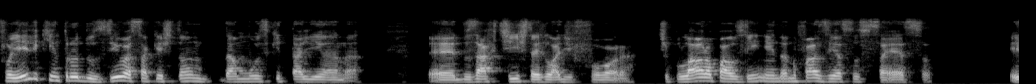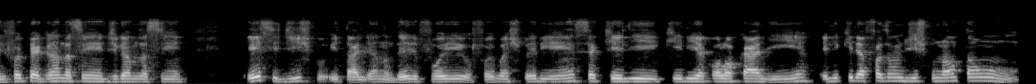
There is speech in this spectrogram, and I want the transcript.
Foi ele que introduziu essa questão da música italiana, é, dos artistas lá de fora. Tipo, Laura Pausini ainda não fazia sucesso. Ele foi pegando, assim, digamos assim, esse disco italiano dele foi, foi uma experiência que ele queria colocar ali. Ele queria fazer um disco não tão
